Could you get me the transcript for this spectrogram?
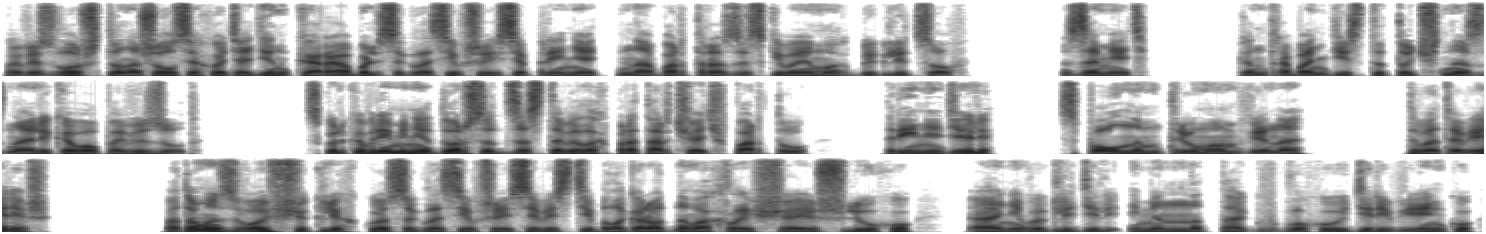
Повезло, что нашелся хоть один корабль, согласившийся принять на борт разыскиваемых беглецов. Заметь, контрабандисты точно знали, кого повезут. Сколько времени Дорсет заставил их проторчать в порту? Три недели? С полным трюмом вина? Ты в это веришь? Потом извозчик, легко согласившийся вести благородного хлыща и шлюху, а они выглядели именно так, в глухую деревеньку,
